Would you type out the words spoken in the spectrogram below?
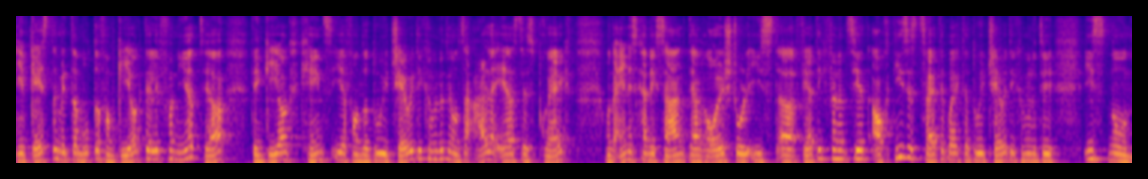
Ich habe gestern mit der Mutter vom Georg telefoniert. Ja. Den Georg kennt ihr von der It Charity Community, unser allererstes Projekt. Und eines kann ich sagen, der Rollstuhl ist äh, fertig finanziert. Auch dieses zweite Projekt der It Charity Community ist nun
